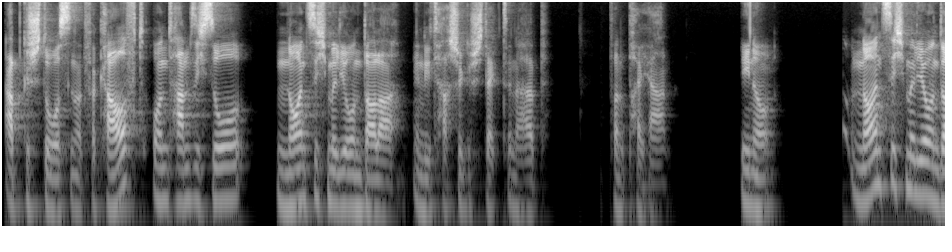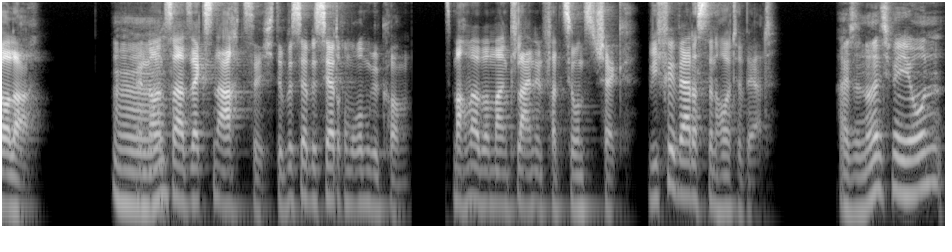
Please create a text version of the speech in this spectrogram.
abgestoßen und verkauft und haben sich so 90 Millionen Dollar in die Tasche gesteckt innerhalb von ein paar Jahren. Lino, 90 Millionen Dollar in Mhm. 1986. Du bist ja bisher drum rumgekommen. Jetzt machen wir aber mal einen kleinen Inflationscheck. Wie viel wäre das denn heute wert? Also 90 Millionen,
